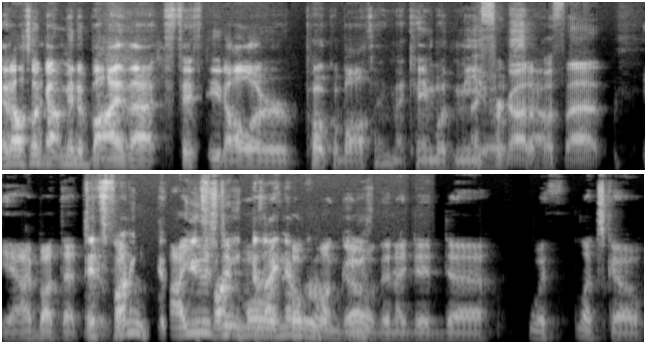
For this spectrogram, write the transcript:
It also got me to buy that $50 pokeball thing that came with me I forgot about that. yeah, I bought that too. it's but- funny I it's used funny it 'cause more I with Pokemon Go used- than I did uh, with Let's Go.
